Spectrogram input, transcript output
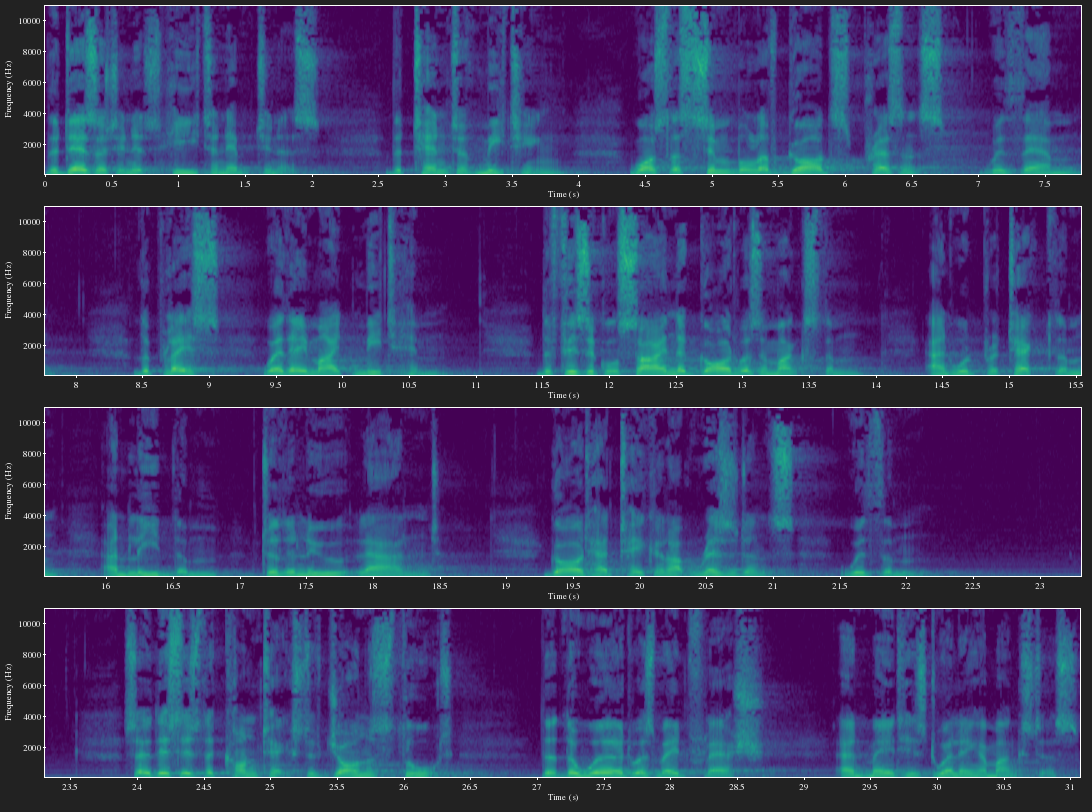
the desert in its heat and emptiness, the tent of meeting was the symbol of God's presence with them, the place where they might meet Him, the physical sign that God was amongst them and would protect them and lead them to the new land. God had taken up residence with them. So, this is the context of John's thought that the Word was made flesh and made his dwelling amongst us.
